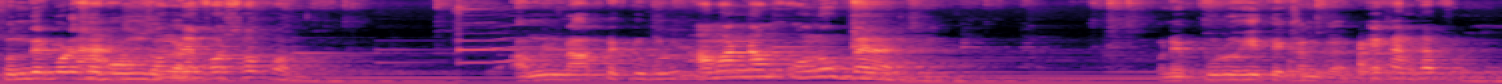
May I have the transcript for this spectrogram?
সন্ধ্যের পরে সব হ্যাঁ, বন্ধ সন্ধ্যের পর সব বন্ধ। আপনার নামটা একটু বলুন। আমার নাম অনুপ ব্যানার্জি। মানে পুরোহিত এখানকার। এখানকার পুরোহিত।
